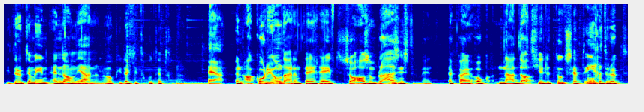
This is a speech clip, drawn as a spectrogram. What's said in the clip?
Je drukt hem in en dan, ja, dan hoop je dat je het goed hebt gedaan. ja, Een accordeon daarentegen heeft, zoals een blaasinstrument... daar kan je ook, nadat je de toets hebt ingedrukt...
